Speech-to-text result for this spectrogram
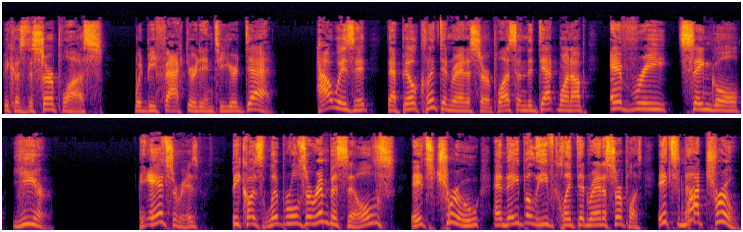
because the surplus would be factored into your debt. How is it that Bill Clinton ran a surplus and the debt went up every single year? The answer is because liberals are imbeciles. It's true. And they believe Clinton ran a surplus. It's not true.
